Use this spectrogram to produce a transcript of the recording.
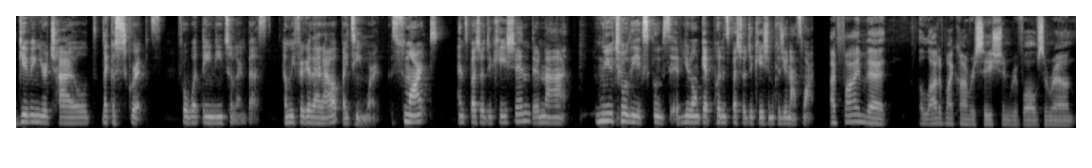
giving your child like a script for what they need to learn best. And we figure that out by teamwork. Smart and special education, they're not mutually exclusive. You don't get put in special education because you're not smart. I find that a lot of my conversation revolves around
